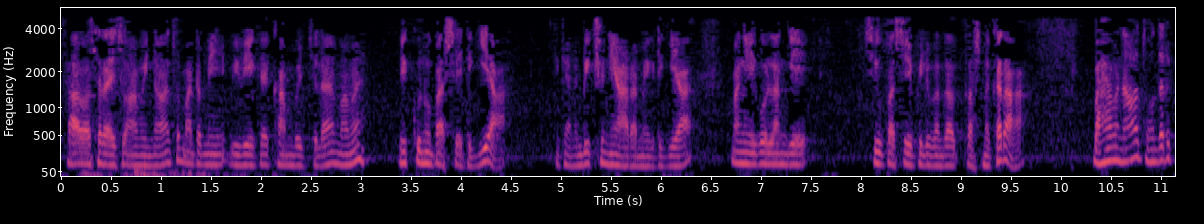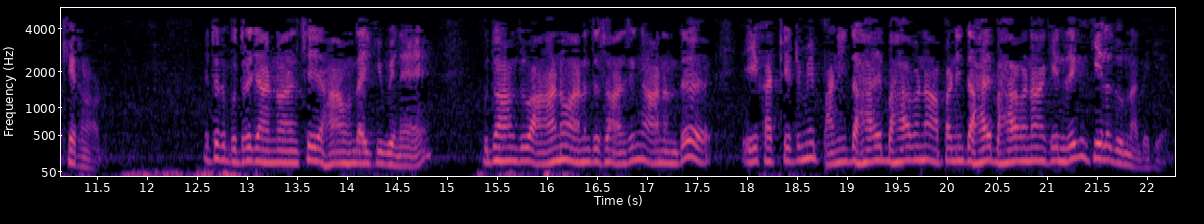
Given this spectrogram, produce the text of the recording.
සාවසරයි ස්වාමීන් වහන්සේ මට මේ විවේකයක් හම්බෙච්චලා මම වික්කුණු පස්සේට ගියා. ඒ කියන්නේ භික්ෂුණී ආරාමයකට ගියා. මම ඒගොල්ලන්ගේ සිව්පස්සේ පිළිබඳව ප්‍රශ්න කරා. භාවනාවත් හොඳට කරනවලු. ඒතර බුදුරජාණන් වහන්සේ හා හොඳයි කිව්වේ නෑ. බුදුහාමුදුරුවෝ ආනෝ ආනන්ද සාංශින් ආනන්ද ඒ කට්ටියට මේ පණිදාය භාවනා අපණිදාය භාවනා කියන දෙක කියලා දුන්නාද කියලා.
